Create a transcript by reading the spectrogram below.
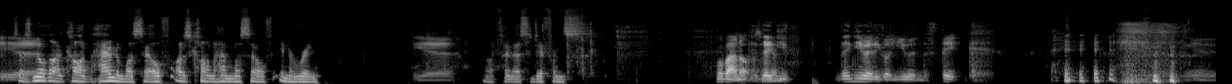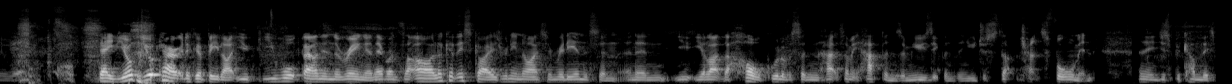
Yeah. So it's not that I can't handle myself; I just can't handle myself in a ring. yeah. I think that's the difference. What about an 'Cause Then you, then you only got you and the stick. Dave, your your character could be like you. You walk down in the ring and everyone's like, "Oh, look at this guy! He's really nice and really innocent." And then you, you're like the Hulk. All of a sudden, ha- something happens, and music happens, and you just start transforming, and then you just become this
